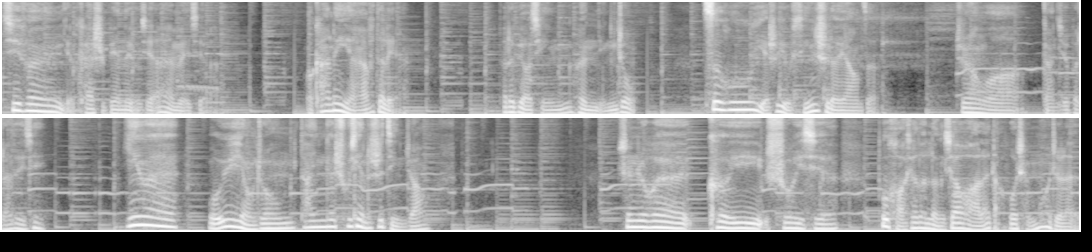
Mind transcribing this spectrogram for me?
气氛也开始变得有些暧昧起来。我看了一眼 F 的脸，他的表情很凝重，似乎也是有心事的样子，这让我感觉不太对劲，因为我预想中他应该出现的是紧张，甚至会刻意说一些。不好笑的冷笑话来打破沉默之类的，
